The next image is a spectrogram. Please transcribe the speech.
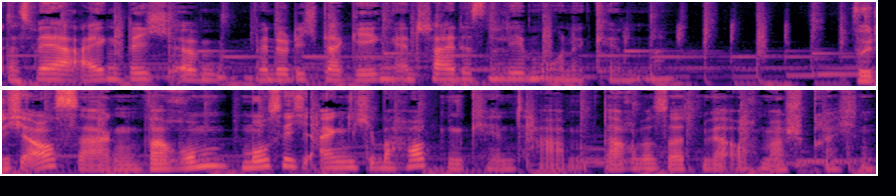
Das wäre eigentlich, ähm, wenn du dich dagegen entscheidest, ein Leben ohne Kind. Ne? Würde ich auch sagen. Warum muss ich eigentlich überhaupt ein Kind haben? Darüber sollten wir auch mal sprechen.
